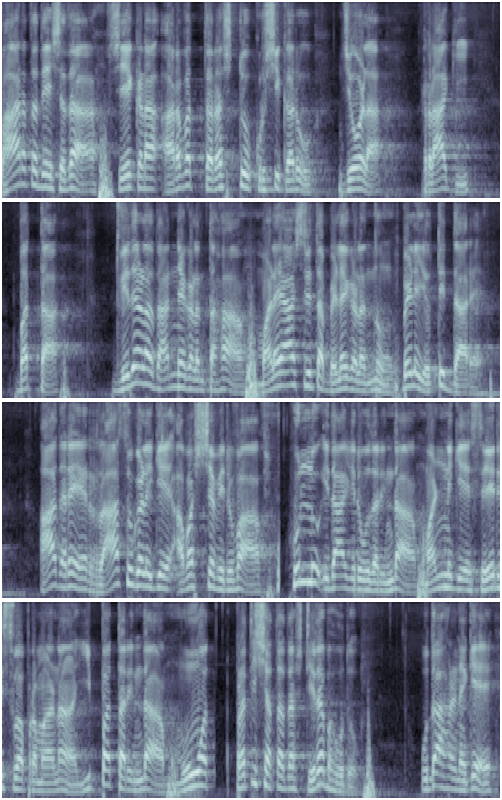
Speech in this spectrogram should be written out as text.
ಭಾರತ ದೇಶದ ಶೇಕಡ ಅರವತ್ತರಷ್ಟು ಕೃಷಿಕರು ಜೋಳ, ರಾಗಿ, ಭತ್ತ, ದ್ವಿದಳ ಧಾನ್ಯಗಳಂತಹ ಮಳೆಯಾಶ್ರಿತ ಬೆಳೆಗಳನ್ನು ಬೆಳೆಯುತ್ತಿದ್ದಾರೆ. ಆದರೆ ರಾಸುಗಳಿಗೆ ಅವಶ್ಯವಿರುವ ಹುಲ್ಲು ಇದಾಗಿರುವುದರಿಂದ ಮಣ್ಣಿಗೆ ಸೇರಿಸುವ ಪ್ರಮಾಣ ಇಪ್ಪತ್ತರಿಂದ ಮೂವತ್ತು ಪ್ರತಿಶತದಷ್ಟಿರಬಹುದು. ಉದಾಹರಣೆಗೆ,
